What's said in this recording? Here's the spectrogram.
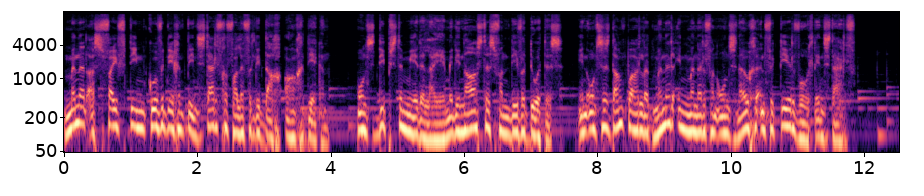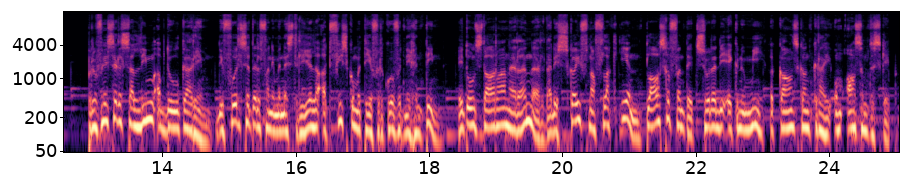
minder as 15 COVID-19 sterfgevalle vir die dag aangeteken. Ons diepste medelee met die naastes van die wat dood is en ons is dankbaar dat minder en minder van ons nou geïnfekteer word en sterf. Professor Salim Abdul Karim, die voorsitter van die ministeriële advieskomitee vir COVID-19, het ons daaraan herinner dat die skuif na vlak 1 plaasgevind het sodat die ekonomie 'n kans kan kry om asem te skep,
